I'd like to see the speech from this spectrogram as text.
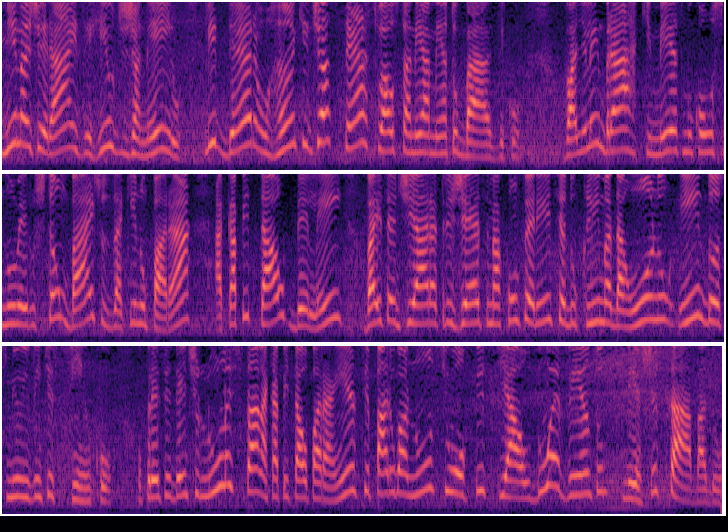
Minas Gerais e Rio de Janeiro lideram o ranking de acesso ao saneamento básico. Vale lembrar que, mesmo com os números tão baixos aqui no Pará, a capital, Belém, vai sediar a 30 Conferência do Clima da ONU em 2025. O presidente Lula está na capital paraense para o anúncio oficial do evento neste sábado.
